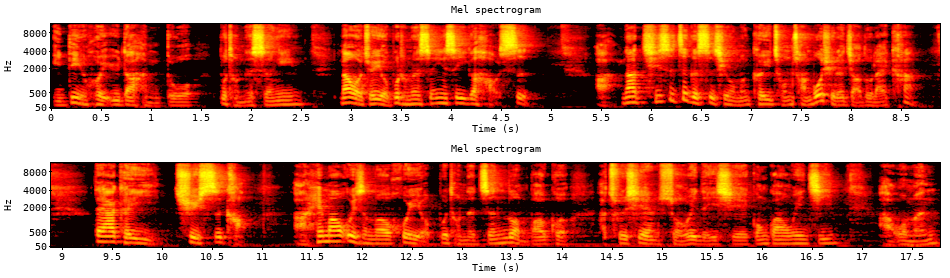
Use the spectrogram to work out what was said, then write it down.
一定会遇到很多不同的声音。那我觉得有不同的声音是一个好事啊。那其实这个事情我们可以从传播学的角度来看，大家可以去思考啊，黑猫为什么会有不同的争论，包括啊出现所谓的一些公关危机啊，我们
